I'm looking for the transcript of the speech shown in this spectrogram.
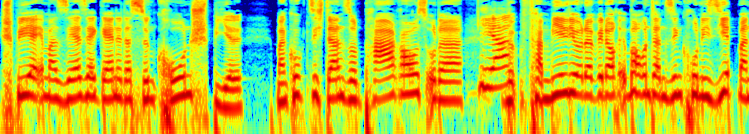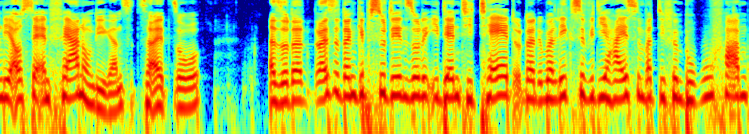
ich spiele ja immer sehr, sehr gerne das Synchronspiel. Man guckt sich dann so ein Paar raus oder Ja. Familie oder wen auch immer und dann synchronisiert man die aus der Entfernung die ganze Zeit so. Also dann, weißt du, dann gibst du denen so eine Identität und dann überlegst du, wie die heißen, was die für einen Beruf haben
